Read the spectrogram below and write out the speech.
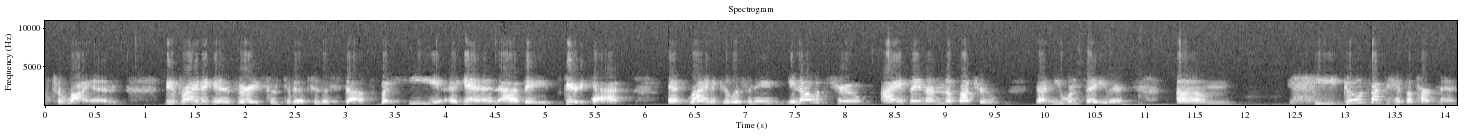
attaches to Ryan. Because Ryan again is very sensitive to this stuff, but he again, as a scaredy cat, and Ryan, if you're listening, you know it's true. I ain't saying nothing that's not true. Nothing you wouldn't say either. Um, he goes back to his apartment.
